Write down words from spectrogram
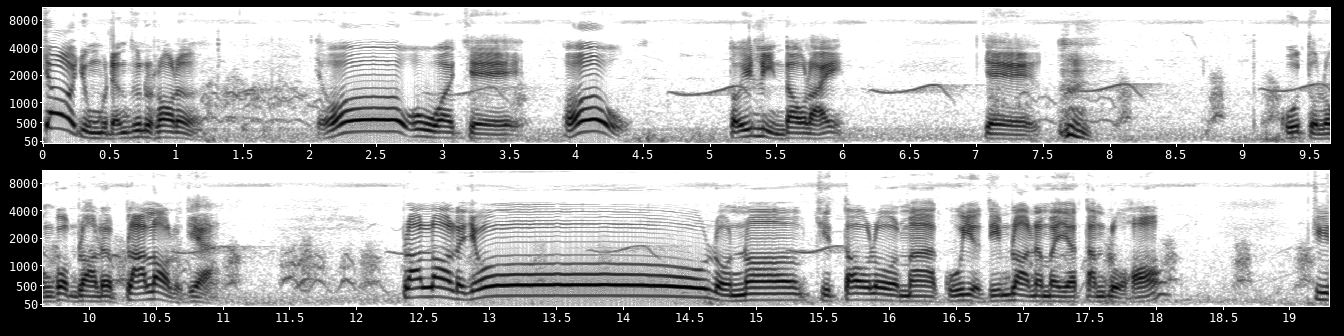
cho dùng một đằng thứ được lo rồi ô ô chế ô tôi liền đầu lại chế cú tụ lông gom blanc được, pla lo rồi chứ pla lo rồi chứ. Rồi nó chỉ tao rồi mà cú giờ tìm lo nó mà giờ tầm lụa họ chỉ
